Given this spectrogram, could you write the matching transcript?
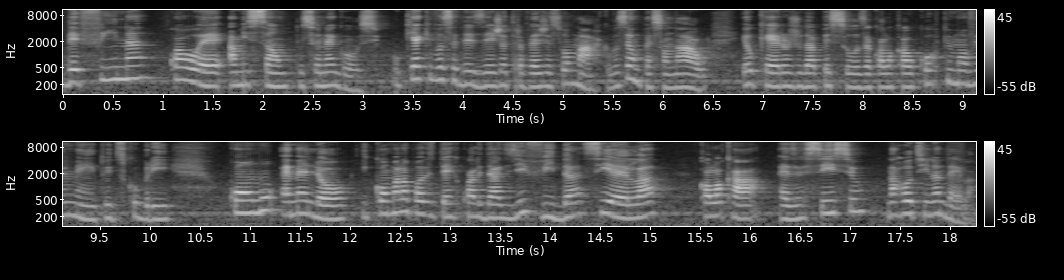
defina qual é a missão do seu negócio. O que é que você deseja através da sua marca? Você é um personal? Eu quero ajudar pessoas a colocar o corpo em movimento e descobrir como é melhor e como ela pode ter qualidade de vida se ela colocar exercício na rotina dela.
